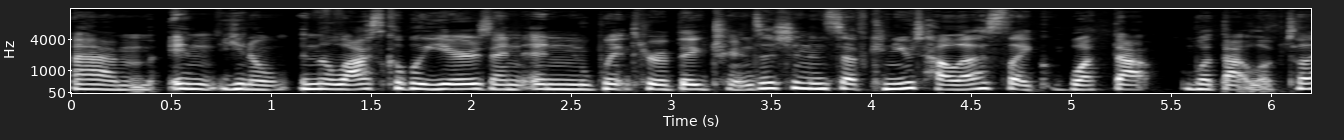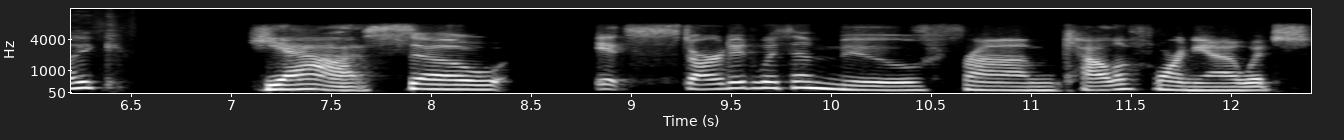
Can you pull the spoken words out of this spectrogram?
um in you know in the last couple years and and went through a big transition and stuff. Can you tell us like what that what that looked like? Yeah, so it started with a move from California which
